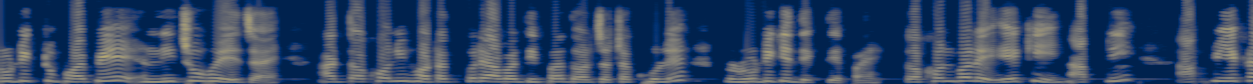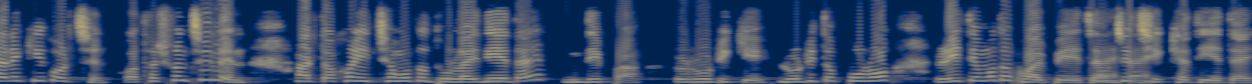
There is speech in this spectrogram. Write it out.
রুডি একটু ভয় পেয়ে নিচু হয়ে যায়। আর তখনই হঠাৎ করে আবার দীপা দরজাটা খুলে রুডিকে দেখতে পায়। তখন বলে, এ কি, আপনি আপনি এখানে কি করছেন? কথা শুনছিলেন? আর তখন ইচ্ছে মতো ধুলাই দিয়ে দেয় দীপা রুডিকে। রুডি তো পুরো রীতিমতো ভয় পেয়ে যায়। শিক্ষা দিয়ে দেয়।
